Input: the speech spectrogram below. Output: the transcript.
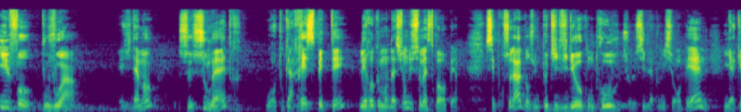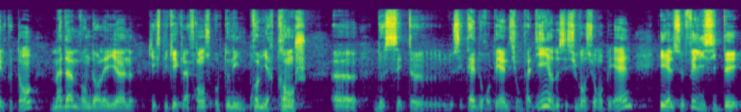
il faut pouvoir, évidemment, se soumettre, ou en tout cas respecter, les recommandations du semestre européen. C'est pour cela, dans une petite vidéo qu'on trouve sur le site de la Commission européenne, il y a quelque temps, Madame van der Leyen, qui expliquait que la France obtenait une première tranche euh, de, cette, euh, de cette aide européenne, si on va dire, de ces subventions européennes, et elle se félicitait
